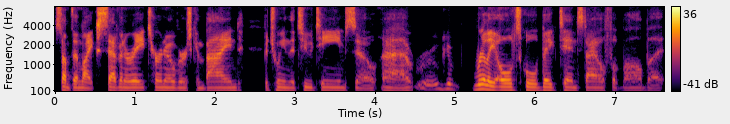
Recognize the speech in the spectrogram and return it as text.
something like seven or eight turnovers combined between the two teams. So uh, really old school Big Ten style football, but.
